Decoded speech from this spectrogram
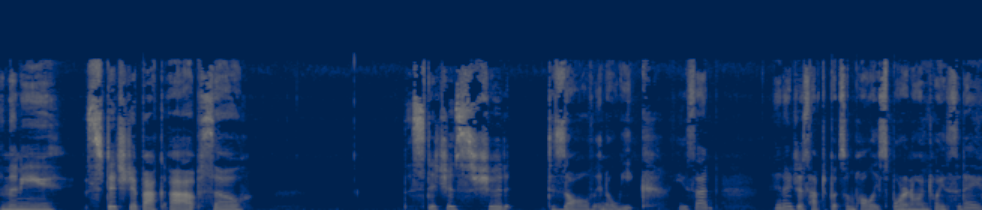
And then he stitched it back up, so the stitches should dissolve in a week, he said. And I just have to put some polysporin on twice a day.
